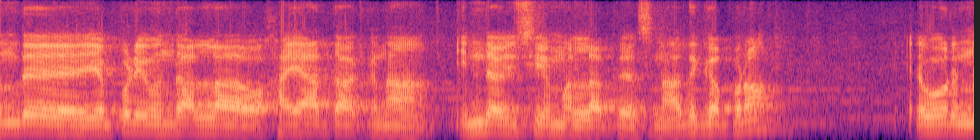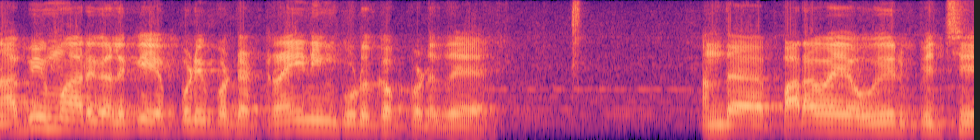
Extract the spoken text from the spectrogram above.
வந்து எப்படி வந்து அல்லாஹ் ஹயாத்தாக்குனா இந்த விஷயம் எல்லாம் பேசினா. அதுக்கப்புறம் ஒரு நபிமார்களுக்கு எப்படிப்பட்ட ட்ரைனிங் கொடுக்கப்படுது? அந்த பறவையை உயிர்ப்பிச்சு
